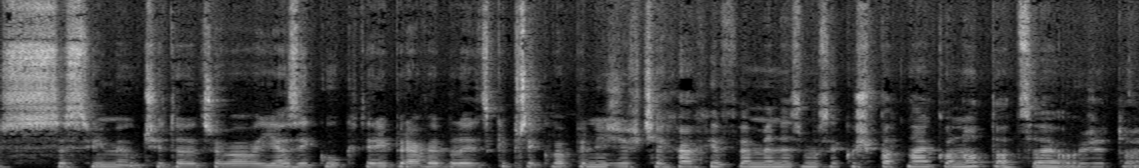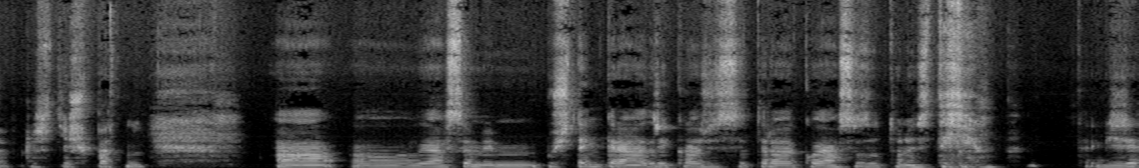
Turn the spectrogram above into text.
se svými učiteli třeba jazyku, který právě byli vždycky překvapeni, že v Čechách je feminismus jako špatná konotace, jo? že to je prostě špatný. A uh, já jsem jim už tenkrát říkala, že se teda jako já se za to nestydím. Takže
